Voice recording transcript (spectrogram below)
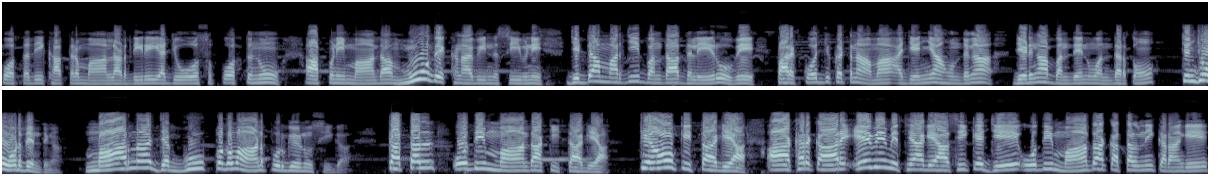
ਪੁੱਤ ਦੀ ਖਾਤਰ ਮਾਂ ਲੜਦੀ ਰਹੀ ਅੱਜ ਉਸ ਪੁੱਤ ਨੂੰ ਆਪਣੀ ਮਾਂ ਦਾ ਮੂੰਹ ਦੇਖਣਾ ਵੀ ਨਸੀਬ ਨਹੀਂ। ਜਿੱਡਾ ਮਰਜ਼ੀ ਬੰਦਾ ਦਲੇਰ ਹੋਵੇ, ਪਰ ਕੁਝ ਘਟਨਾਵਾਂ ਅਜਿਹੀਆਂ ਹੁੰਦੀਆਂ ਜਿਹੜੀਆਂ ਬੰਦੇ ਨੂੰ ਅੰਦਰ ਤੋਂ ਝੰਜੋੜ ਦਿੰਦੀਆਂ। ਮਾਰਨਾ ਜੱਗੂ ਭਗਵਾਨਪੁਰਗੇ ਨੂੰ ਸੀਗਾ। ਕਤਲ ਉਹਦੀ ਮਾਂ ਦਾ ਕੀਤਾ ਗਿਆ। ਕਿਉਂ ਕੀਤਾ ਗਿਆ? ਆਖਰਕਾਰ ਇਹ ਵੀ ਮਿੱਥਿਆ ਗਿਆ ਸੀ ਕਿ ਜੇ ਉਹਦੀ ਮਾਂ ਦਾ ਕਤਲ ਨਹੀਂ ਕਰਾਂਗੇ,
